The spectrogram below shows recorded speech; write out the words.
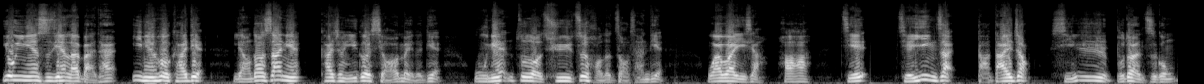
用一年时间来摆摊，一年后开店，两到三年开成一个小而美的店，五年做到区域最好的早餐店。歪歪一下，哈哈，结结硬债，打呆仗，行日日不断之功。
